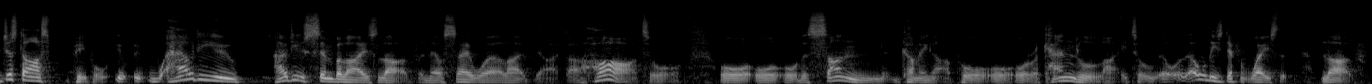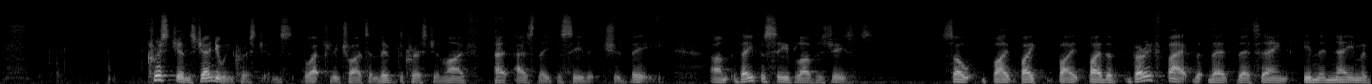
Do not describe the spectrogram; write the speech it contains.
just ask people, how do you how do you symbolize love? And they'll say, well, I, a heart or, or, or, or, the sun coming up or, or, or a candlelight or, or all these different ways that love. Christians, genuine Christians, who actually try to live the Christian life as they perceive it should be, um, they perceive love as Jesus. So by, by, by, by the very fact that they're, they're saying in the name of,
